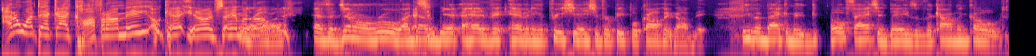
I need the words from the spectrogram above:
I don't want that guy coughing on me. Okay. You know what I'm saying, Monroe? Yeah, as a general rule, I never did. I had have any appreciation for people coughing on me, even back in the old-fashioned days of the common cold.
